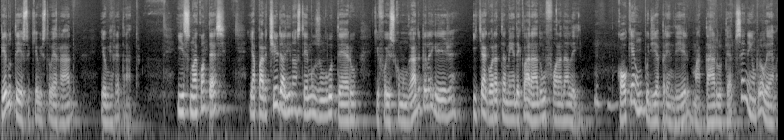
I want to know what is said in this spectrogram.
pelo texto que eu estou errado, eu me retrato. E isso não acontece, e a partir dali nós temos um Lutero que foi excomungado pela igreja e que agora também é declarado um fora da lei. Uhum. Qualquer um podia prender, matar Lutero sem nenhum problema.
